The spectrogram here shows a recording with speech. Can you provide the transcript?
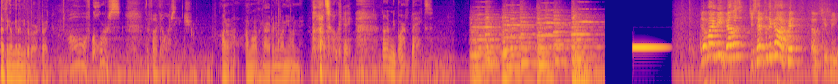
I think I'm gonna need a barf bag. Oh, of course. They're five dollars each. I don't know. I don't think I have any money on me. That's okay. I don't have any barf bags. Don't mind me, fellas. Just head to the cockpit. Oh, excuse me.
